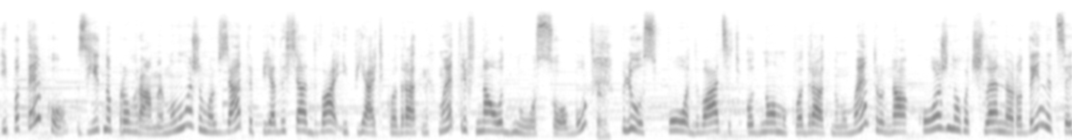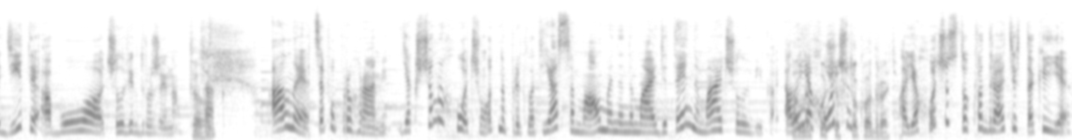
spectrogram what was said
іпотеку згідно програми ми можемо взяти 52,5 квадратних метрів на одну особу, Так. плюс по 21 квадратному метру на кожного члена родини це діти або чоловік-дружина. Так. Так. Але це по програмі. Якщо ми хочемо, от, наприклад, я сама, у мене немає дітей, немає чоловіка, але, Але, я хочу хочу 100 квадратів. а я хочу 100 квадратів, так і є.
